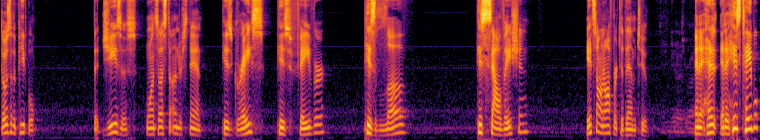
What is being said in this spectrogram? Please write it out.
Those are the people that Jesus wants us to understand His grace, His favor, His love, His salvation. It's on offer to them too. And at His table,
